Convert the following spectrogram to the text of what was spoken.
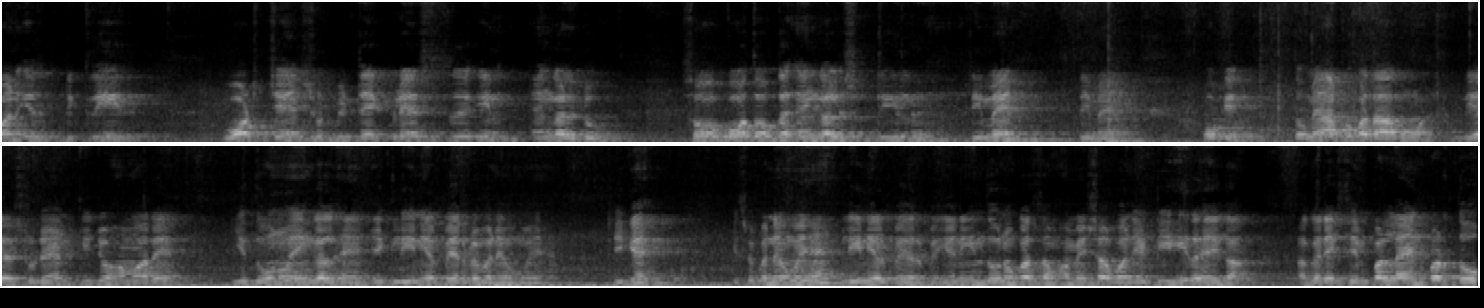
one is decrease what change should be take place in angle two so both of the angle still remain remain okay तो मैं आपको बता दूँ डियर स्टूडेंट कि जो हमारे, ये दोनों एंगल हैं, एक लीनियर पेयर पर बने हुए हैं. ठीक है? इस पे बने हुए हैं लीनियर पेयर पे। यानी इन दोनों का सम हमेशा 180 ही रहेगा। अगर एक सिंपल लाइन पर दो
